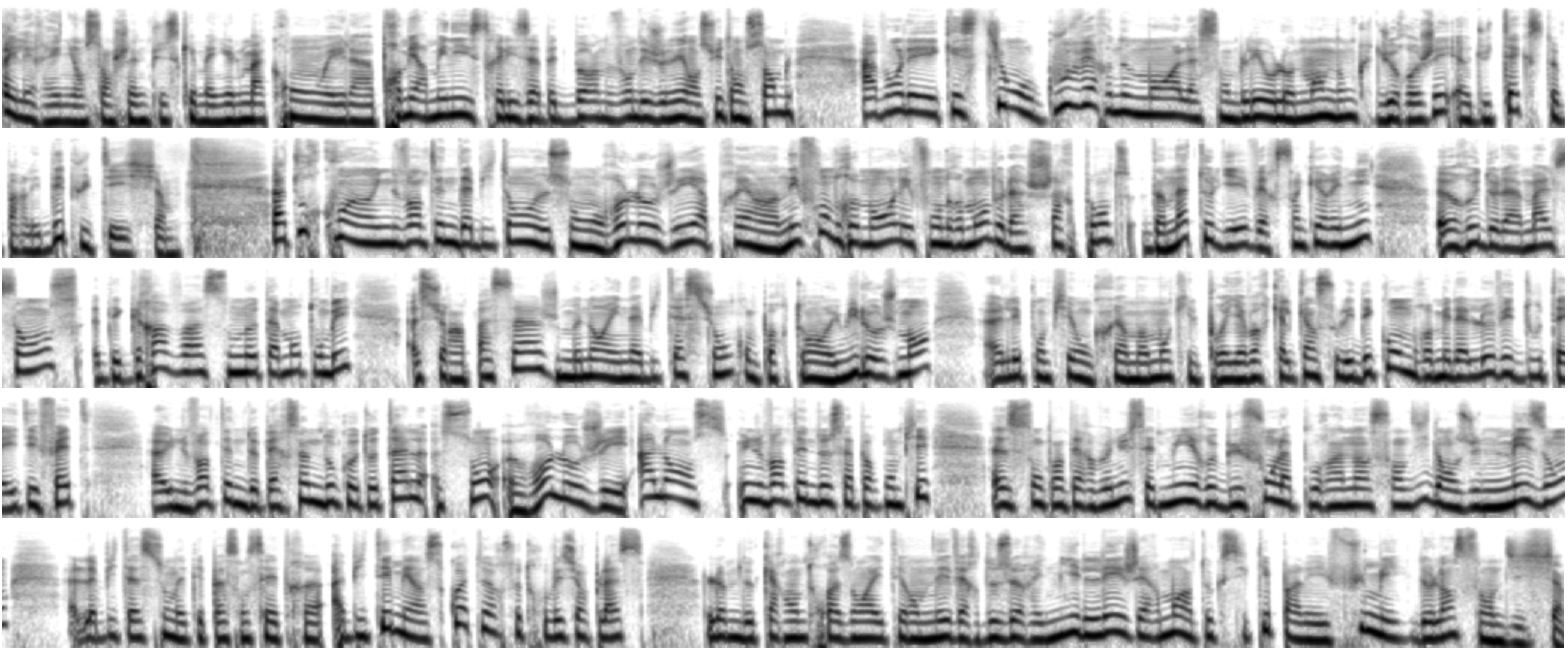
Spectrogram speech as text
Et les réunions s'enchaînent puisqu'Emmanuel Macron et la première ministre Elisabeth Borne vont déjeuner ensuite ensemble avant les questions au gouvernement à l'Assemblée au lendemain donc du rejet du texte par les députés. À Tourcoing, une vingtaine d'habitants euh, sont relogés après un effondrement, l'effondrement de la charpente d'un atelier vers 5h30 euh, rue de la Malsens. Des gravats sont notamment tombés euh, sur un passage menant à une habitation comportant huit logements. Les pompiers ont cru un moment qu'il pourrait y avoir quelqu'un sous les décombres, mais la levée de doute a été faite. Une vingtaine de personnes, donc au total, sont relogées. À Lens, une vingtaine de sapeurs-pompiers sont intervenus cette nuit rue Buffon là pour un incendie dans une maison. L'habitation n'était pas censée être habitée, mais un squatter se trouvait sur place. L'homme de 43 ans a été emmené vers 2h30, légèrement intoxiqué par les fumées de l'incendie.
